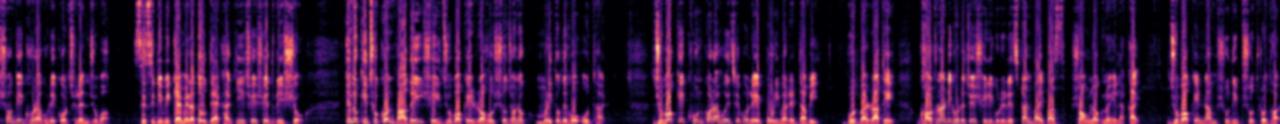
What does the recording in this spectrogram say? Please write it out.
সঙ্গে ঘোরাঘুরি করছিলেন যুবক। সিসিটিভি ক্যামেরাতেও দেখা গিয়েছে সে দৃশ্য। কিন্তু কিছুক্ষণ বাদেই সেই যুবকের রহস্যজনক মৃতদেহ উদ্ধার। যুবককে খুন করা হয়েছে বলে পরিবারের দাবি। বুধবার রাতে ঘটনাটি ঘটেছে শিলিগুড়ির ইস্টার্ন বাইপাস সংলগ্ন এলাকায়। যুবকের নাম সুদীপ সূত্রধর।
